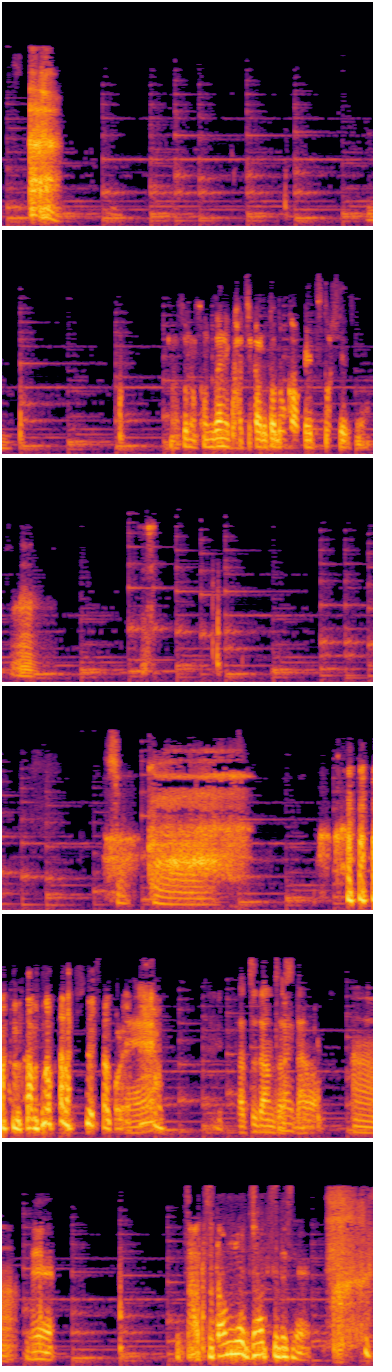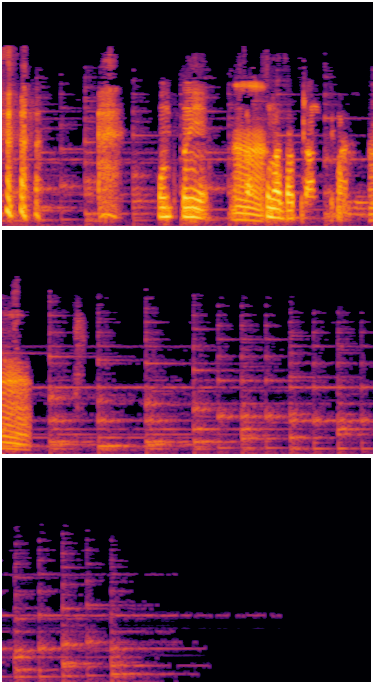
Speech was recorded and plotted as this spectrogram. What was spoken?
その存在に価値があるかどうかは別としてですね。うん。そっか 何の話ですか、これ。ね雑談雑談。うん。かね雑談も雑ですね。本当にうん。雑な雑談って感じ。うん。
